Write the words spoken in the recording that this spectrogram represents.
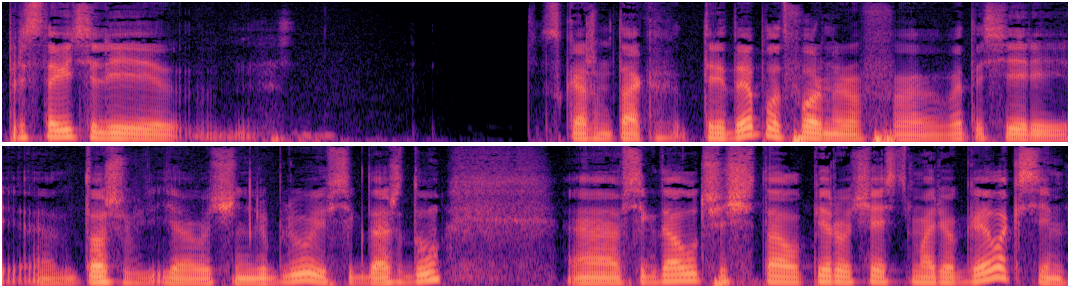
представители скажем так, 3D-платформеров э, в этой серии тоже я очень люблю и всегда жду. Э, Всегда лучше считал первую часть Mario Galaxy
